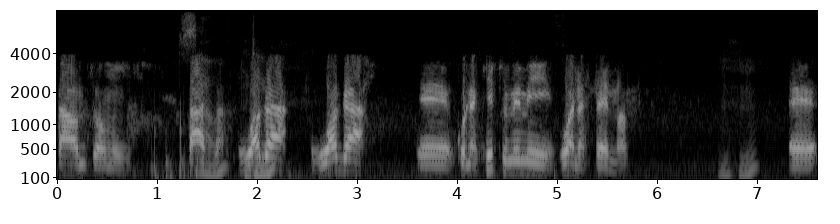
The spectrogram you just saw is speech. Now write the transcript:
Sawa, mtu wa Mungu. Sasa Sawa. huwaga huwaga eh, kuna kitu mimi huwa nasema Mhm. eh,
